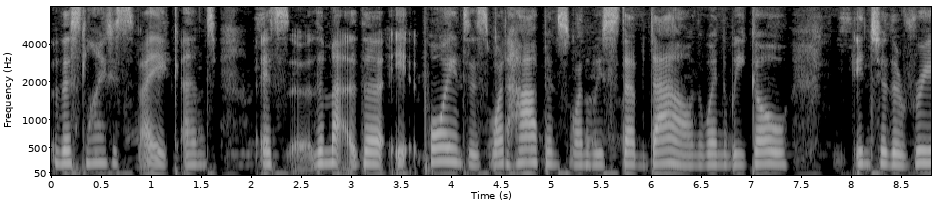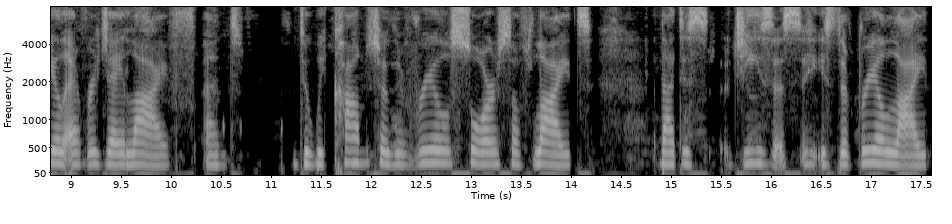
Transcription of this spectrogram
this light is fake and it's the the point is what happens when we step down when we go into the real everyday life and do we come to the real source of light that is Jesus is the real light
